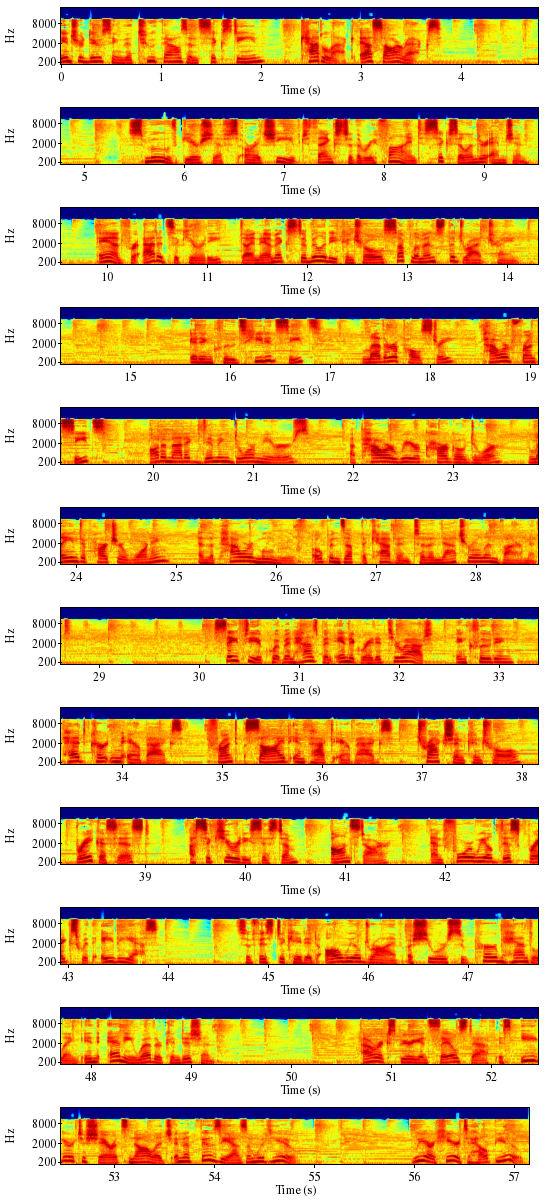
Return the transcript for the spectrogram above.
Introducing the 2016 Cadillac SRX. Smooth gear shifts are achieved thanks to the refined six-cylinder engine. And for added security, Dynamic Stability Control supplements the drivetrain. It includes heated seats, leather upholstery, power front seats, automatic dimming door mirrors, a power rear cargo door, lane departure warning, and the power moonroof opens up the cabin to the natural environment. Safety equipment has been integrated throughout, including head curtain airbags, front side impact airbags, traction control, brake assist, a security system, OnStar, and four-wheel disc brakes with ABS. Sophisticated all-wheel drive assures superb handling in any weather condition. Our experienced sales staff is eager to share its knowledge and enthusiasm with you. We are here to help you.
